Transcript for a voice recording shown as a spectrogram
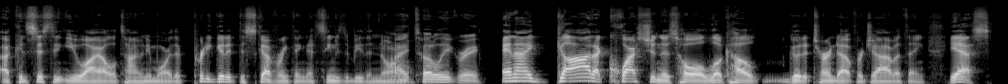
a consistent UI all the time anymore. They're pretty good at discovering things. That seems to be the norm. I totally agree. And I gotta question this whole look how good it turned out for Java thing. Yes,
